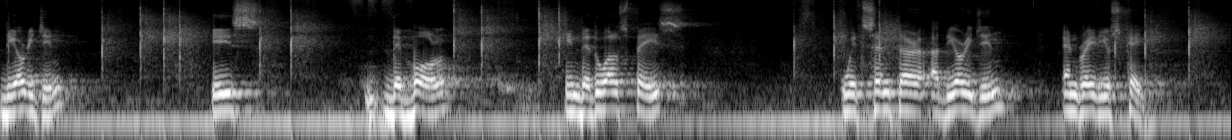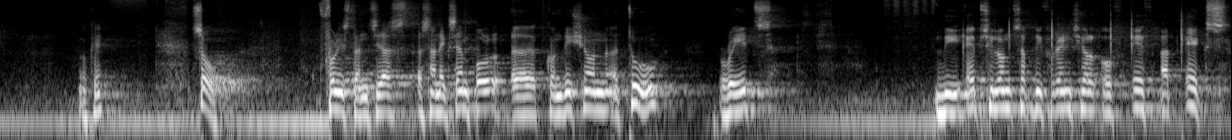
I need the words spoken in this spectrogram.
the origin is the ball in the dual space with center at the origin and radius k. Okay? So, for instance, just as an example, uh, condition 2 reads the epsilon subdifferential of f at x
